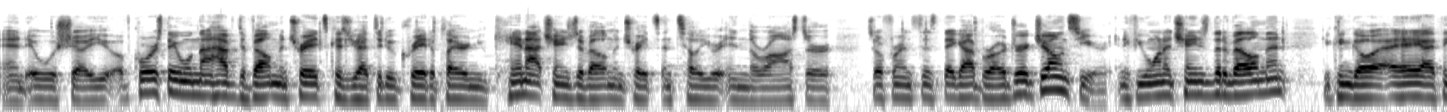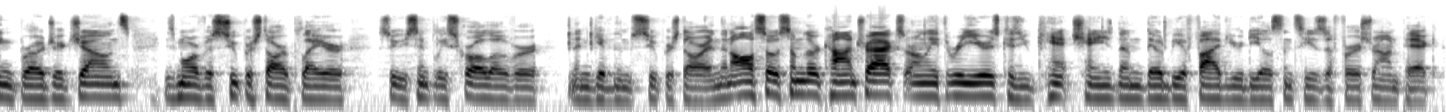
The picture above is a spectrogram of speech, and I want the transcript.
and it will show you. Of course, they will not have development traits because you have to do create a player, and you cannot change development traits until you're in the roster. So, for instance, they got Broderick Jones here. And if you want to change the development, you can go, hey, I think Broderick Jones is more of a superstar player. So you simply scroll over and then give them superstar. And then also, some of their contracts are only three years because you can't change them. They would be a five year deal since he's a first round pick.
